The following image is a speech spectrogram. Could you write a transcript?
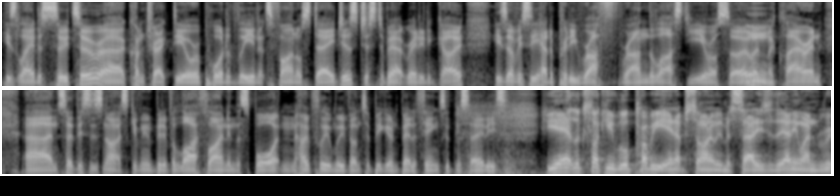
his latest suitor. Uh, contract deal reportedly in its final stages, just about ready to go. He's obviously had a pretty rough run the last year or so at McLaren, uh, and so this is nice, giving him a bit of a lifeline in the sport, and hopefully we'll move on to bigger and better things with Mercedes. Yeah, it looks like he will probably end up signing with Mercedes. They're the only one really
